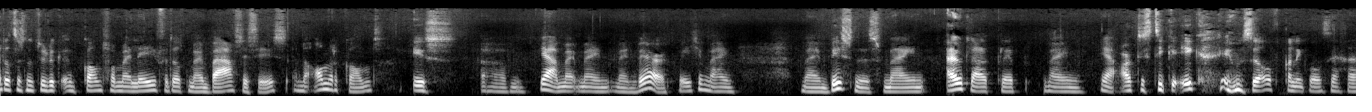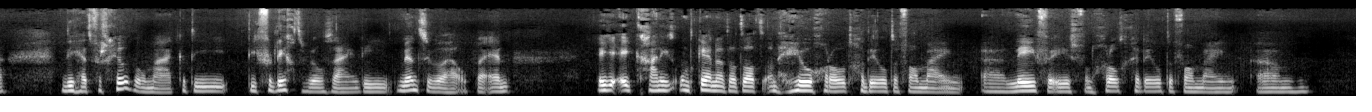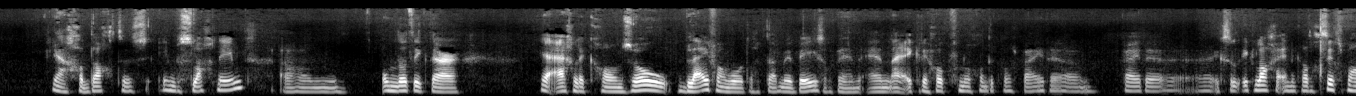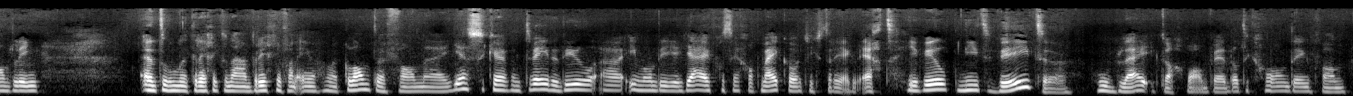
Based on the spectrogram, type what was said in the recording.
dat is natuurlijk een kant van mijn leven dat mijn basis is. En de andere kant is um, ja, mijn, mijn, mijn werk, weet je, mijn, mijn business, mijn uitlaatklep, mijn ja, artistieke ik in mezelf, kan ik wel zeggen, die het verschil wil maken, die, die verlicht wil zijn, die mensen wil helpen. En ik ga niet ontkennen dat dat een heel groot gedeelte van mijn uh, leven is, van een groot gedeelte van mijn um, ja, gedachten in beslag neemt. Um, omdat ik daar ja, eigenlijk gewoon zo blij van word als ik daarmee bezig ben. En nou ja, ik kreeg ook vanochtend, ik was bij de, bij de uh, ik, ik lag en ik had een gezichtsbehandeling. En toen kreeg ik daarna een berichtje van een van mijn klanten van... Uh, yes, ik heb een tweede deal. Uh, iemand die jij heeft gezegd op mijn coachingstraject. Echt, je wilt niet weten hoe blij ik dan gewoon ben. Dat ik gewoon denk van...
